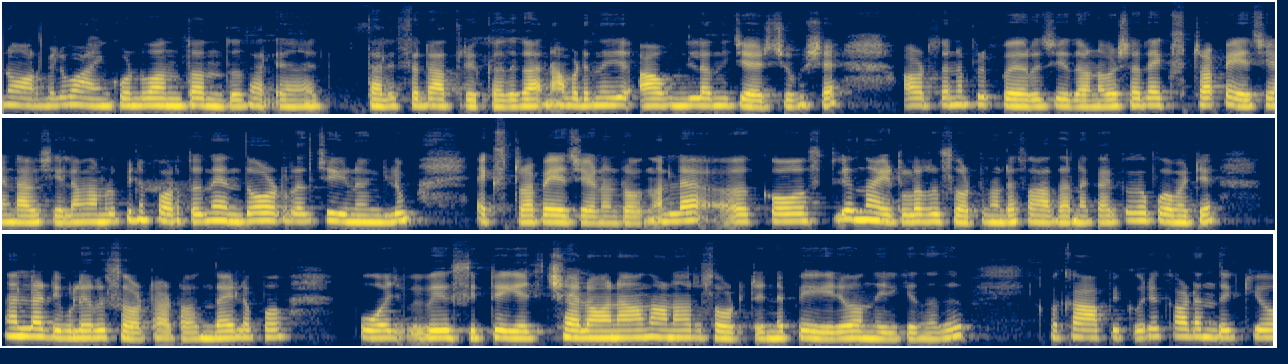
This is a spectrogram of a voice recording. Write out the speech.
നോർമൽ വാങ്ങിക്കൊണ്ട് വന്ന് തന്നത് തലേദിവസം രാത്രിയൊക്കെ. അത് കാരണം അവിടെ നിന്ന് ആവുന്നില്ല എന്ന് വിചാരിച്ചു. പക്ഷേ അവിടെ തന്നെ പ്രിപ്പയർ ചെയ്തതാണ്. പക്ഷേ അത് എക്സ്ട്രാ പേ ചെയ്യേണ്ട ആവശ്യമില്ല. നമ്മൾ പിന്നെ പുറത്തുനിന്ന് എന്തോ ഓർഡർ ചെയ്യണമെങ്കിലും എക്സ്ട്രാ പേ ചെയ്യണം നല്ല കോസ്റ്റ്ലി ഒന്നും ആയിട്ടുള്ള റിസോർട്ട് നല്ല സാധാരണക്കാർക്കൊക്കെ പോകാൻ പറ്റിയ നല്ല അടിപൊളി റിസോർട്ടാട്ടോ എന്തായാലും ഇപ്പോൾ പോയി വിസിറ്റ് ചെയ്യുക ചെലോന എന്നാണ് റിസോർട്ടിന്റെ പേര് വന്നിരിക്കുന്നത്. അപ്പോൾ കാപ്പിക്കുരൊക്കെ അവിടെ എന്തൊക്കെയോ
